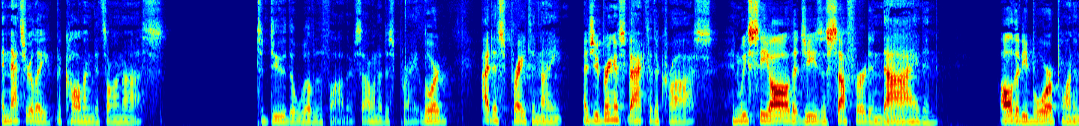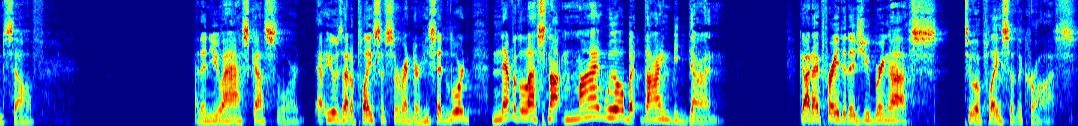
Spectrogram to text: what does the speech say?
And that's really the calling that's on us to do the will of the Father. So I want to just pray. Lord, I just pray tonight as you bring us back to the cross and we see all that Jesus suffered and died and all that he bore upon himself. And then you ask us, Lord. Uh, he was at a place of surrender. He said, Lord, nevertheless, not my will, but thine be done. God, I pray that as you bring us to a place of the cross,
